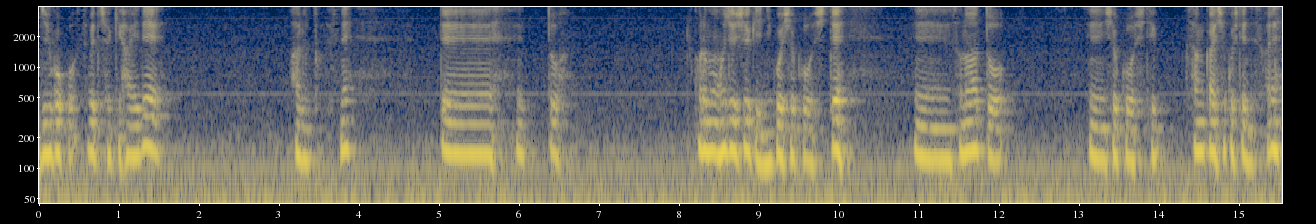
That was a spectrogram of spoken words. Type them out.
15個全て初期肺であるとですね。でえっとホルモン補充周期で2個移植をして、えー、その後、えー、移植をして3回移植してるんですかね。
